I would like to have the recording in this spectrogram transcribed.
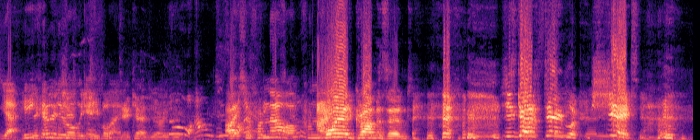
Yeah, he You're can gonna do choose all the the evil gameplay. dickhead. aren't you? No, I'll do. Alright, so from now on, good. from now Quiet, Gramazon. She's got a stapler. Shit.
